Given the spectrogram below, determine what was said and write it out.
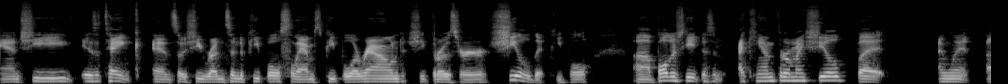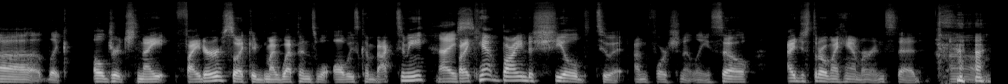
and she is a tank, and so she runs into people, slams people around. She throws her shield at people. Uh, Baldur's Gate doesn't. I can throw my shield, but I went uh like Eldritch Knight fighter, so I could my weapons will always come back to me Nice. but I can't bind a shield to it, unfortunately. So I just throw my hammer instead. Um,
